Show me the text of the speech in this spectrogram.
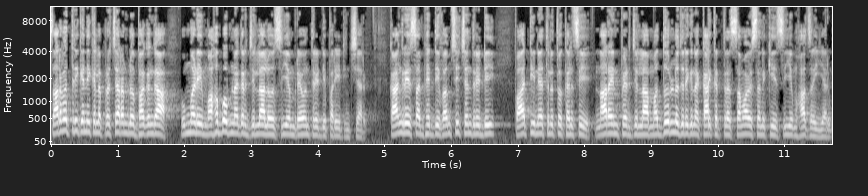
సార్వత్రిక ఎన్నికల ప్రచారంలో భాగంగా ఉమ్మడి మహబూబ్ నగర్ జిల్లాలో సీఎం రేవంత్ రెడ్డి పర్యటించారు. కాంగ్రెస్ అభ్యర్థి వంశీచంద్ రెడ్డి పార్టీ నేతలతో కలిసి నారాయణపేట జిల్లా మద్దూరులో జరిగిన కార్యకర్తల సమావేశానికి సీఎం హాజరయ్యారు.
